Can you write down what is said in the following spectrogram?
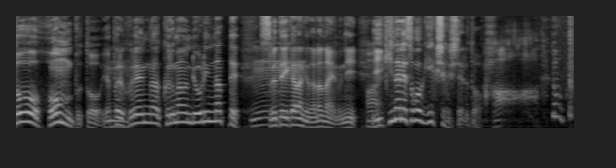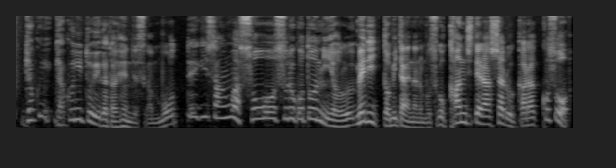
党本部とやっぱり府連が車の両輪になって進めていかなきゃならないのに、い、きなりそこがギクシャクしてると。はあでも逆に逆にという言い方は変ですが茂木さんはそうすることによるメリットみたいなのもすごく感じてらっしゃるからこそ、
